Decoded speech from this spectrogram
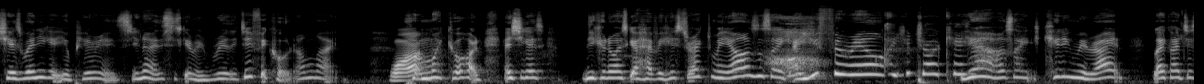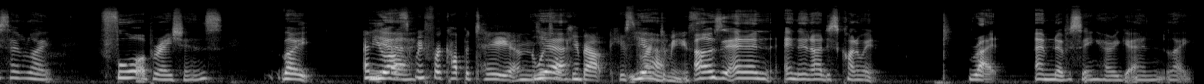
"She goes, when you get your periods, you know, this is going to be really difficult." I'm like, What? "Oh my god!" And she goes, "You can always go have a hysterectomy." I was just like, "Are you for real?" Are you joking? Yeah, I was like, "You kidding me, right? Like, I just have like four operations. Like, And you Yeah. asked me for a cup of tea, and we're Yeah. talking about hysterectomies. yeah. I was, and then, and then I just kind of went, right, I'm never seeing her again. Like,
